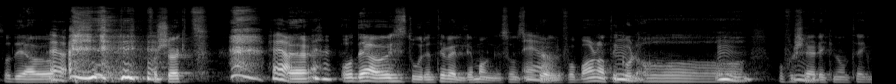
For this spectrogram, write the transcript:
Så de har jo Ja. forsøkt. Ja. Eh, og det er jo historien til veldig mange som Ja. Mm. prøver å få barn. At de går Åh, hvorfor skjer det ikke noen ting?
